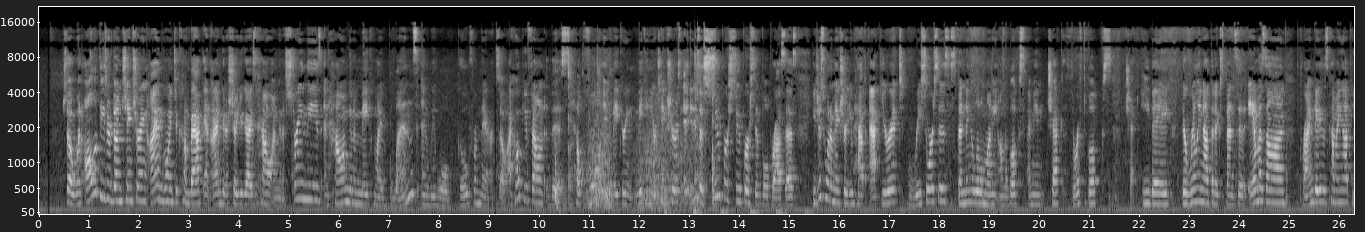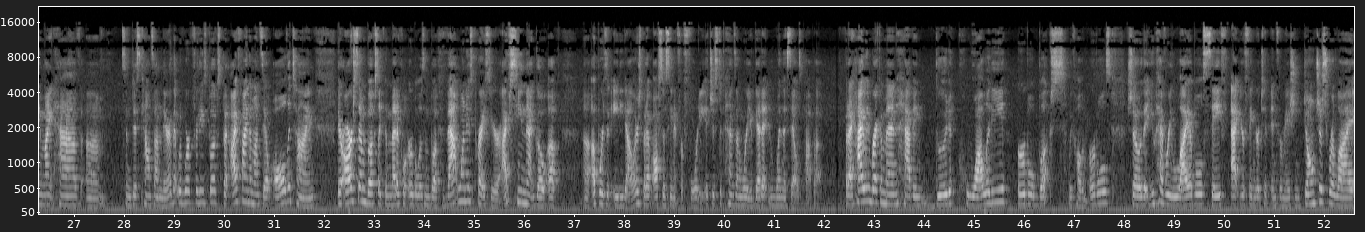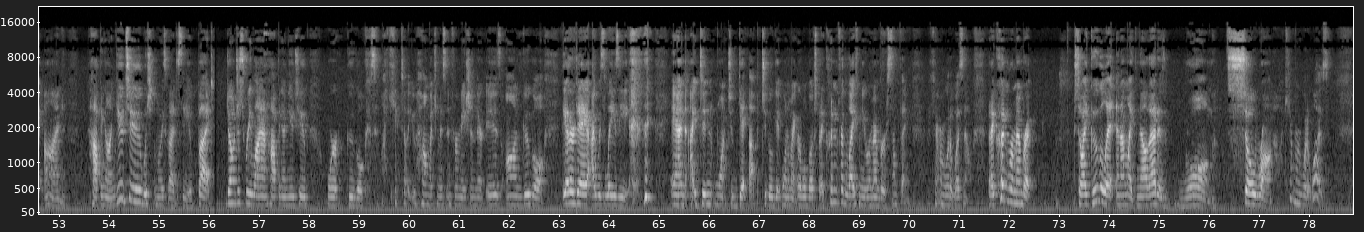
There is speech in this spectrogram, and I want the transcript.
So when all of these are done tincturing, I am going to come back and I'm gonna show you guys how I'm gonna strain these and how I'm gonna make my blends and we will go from there. So I hope you found this helpful in making, making your tinctures. it, it is a super, super simple process. You just wanna make sure you have accurate resources, spending a little money on the books. I mean, check thrift books, check eBay. They're really not that expensive. Amazon, Prime Days is coming up. You might have, um, some discounts on there that would work for these books, but I find them on sale all the time. There are some books like the medical herbalism book. That one is pricier. I've seen that go up uh, upwards of $80, but I've also seen it for 40. It just depends on where you get it and when the sales pop up. But I highly recommend having good quality herbal books. We call them herbals so that you have reliable, safe, at your fingertip information. Don't just rely on hopping on YouTube, which I'm always glad to see you, but don't just rely on hopping on YouTube or Google because I can't tell you how much misinformation there is on Google. The other day I was lazy and I didn't want to get up to go get one of my herbal books, but I couldn't for the life of me remember something. I can't remember what it was now, but I couldn't remember it. So I Google it and I'm like, no, that is wrong. So wrong. I can't remember what it was.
